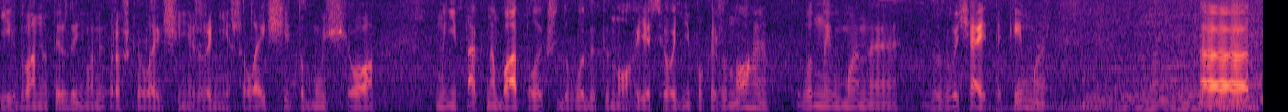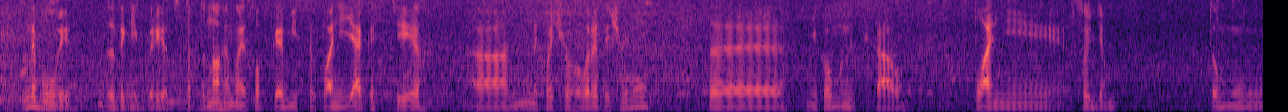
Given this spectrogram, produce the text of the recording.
їх два на тиждень, вони трошки легші, ніж раніше. Легші, тому що мені так набагато легше доводити ноги. Я сьогодні покажу ноги. Вони в мене зазвичай такими е, не були за такий період. Тобто ноги моє слабке місце в плані якості. Е, не хочу говорити чому. Це нікому не цікаво в плані суддям. Тому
